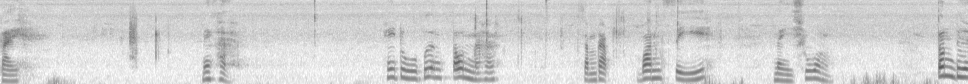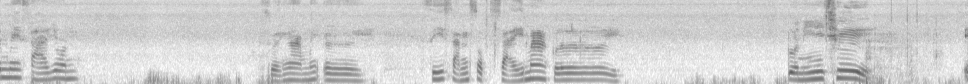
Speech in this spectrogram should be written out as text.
ไป เนี่ยค่ะ ให้ดูเบื้องต้นนะคะสำหรับบอนสีในช่วง ต้นเดือนเมษายน สวยงามไม่เอ่ย สีสันสดใสมากเลย ตัวนี้ชื่อ เอ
